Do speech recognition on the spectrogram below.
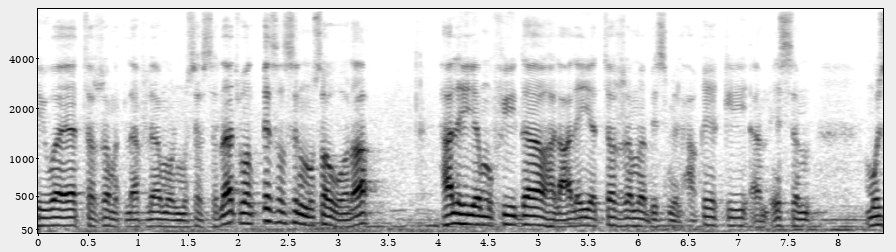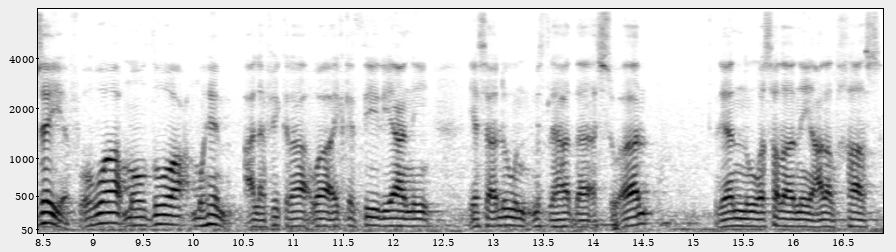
هواية ترجمة الأفلام والمسلسلات والقصص المصورة. هل هي مفيدة؟ وهل علي الترجمة باسمي الحقيقي أم اسم مزيف؟ وهو موضوع مهم على فكرة والكثير يعني يسألون مثل هذا السؤال لأنه وصلني على الخاص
